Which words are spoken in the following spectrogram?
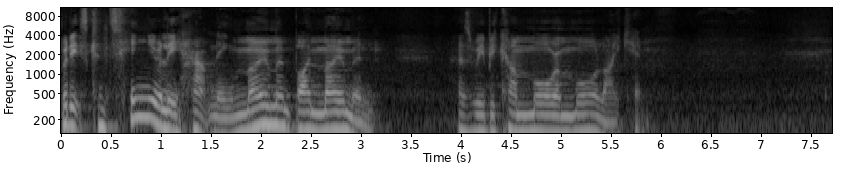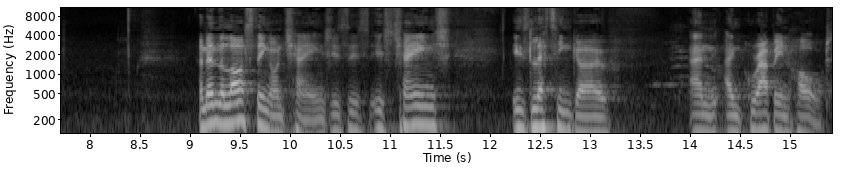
but it's continually happening moment by moment as we become more and more like Him. And then the last thing on change is, is, is change is letting go and, and grabbing hold.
